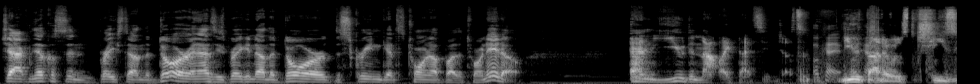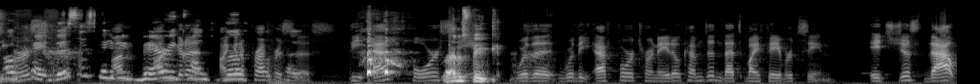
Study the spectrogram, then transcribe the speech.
Jack Nicholson breaks down the door, and as he's breaking down the door, the screen gets torn up by the tornado. And you did not like that scene, Justin. Okay. You okay. thought it was cheesy. Okay, this is going to be I'm, very I'm gonna, I'm gonna preface because- this. The F four Let him speak. where the where the F four tornado comes in. That's my favorite scene. It's just that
